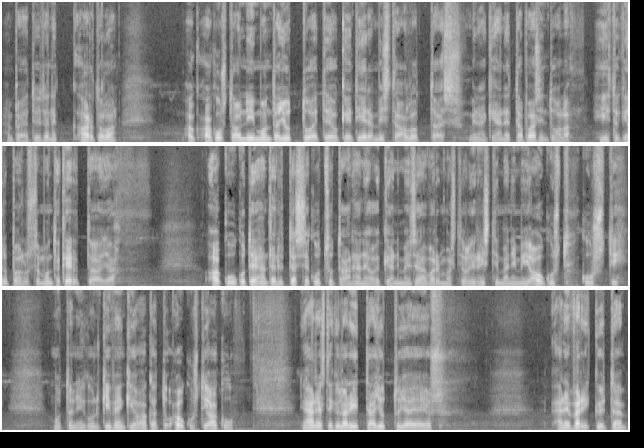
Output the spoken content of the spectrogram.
Hän päätyy tänne Hartolaan. Akusta on niin monta juttua, ettei oikein tiedä mistä aloittaisi. Minäkin hänet tapasin tuolla hiihtokilpailussa monta kertaa ja Aku, kuten häntä nyt tässä kutsutaan, hänen oikea nimensä varmasti oli ristimänimi August Kusti mutta niin kuin kivenkin on hakattu Aukusti Aku, niin hänestä kyllä riittää juttuja ja jos hänen värikkyyttään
